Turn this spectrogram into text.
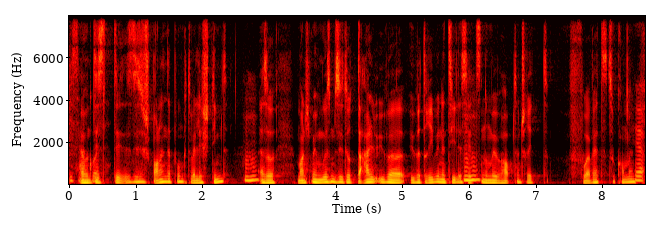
ist auch ja, und gut. Das, das, ist ein spannender Punkt, weil es stimmt. Mhm. Also manchmal muss man sich total über, übertriebene Ziele mhm. setzen, um überhaupt einen Schritt vorwärts zu kommen. Ja.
